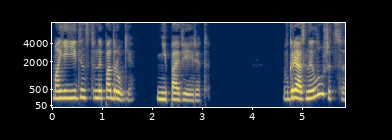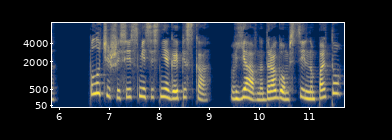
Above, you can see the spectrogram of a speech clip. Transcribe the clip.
моей единственной подруге. Не поверит. В грязной лужице, получившейся из смеси снега и песка, в явно дорогом стильном пальто,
